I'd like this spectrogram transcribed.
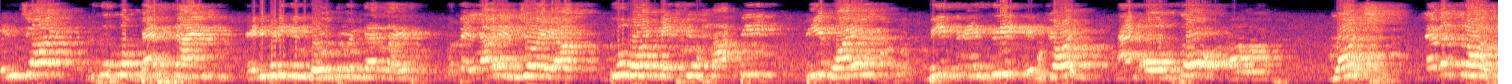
enjoy. This is the best time anybody can go through in their life. അപ്പൊ എല്ലാവരും എൻജോയ് ചെയ്യാം do what makes you happy be wild be crazy enjoy and also watch level cross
